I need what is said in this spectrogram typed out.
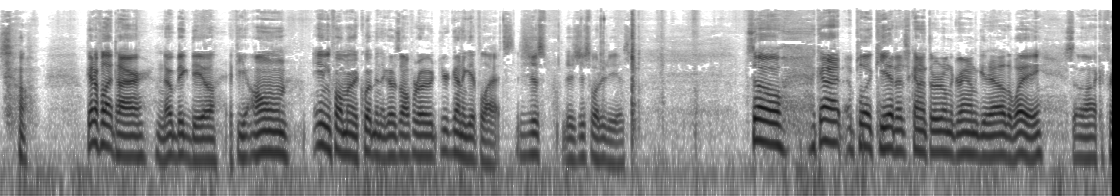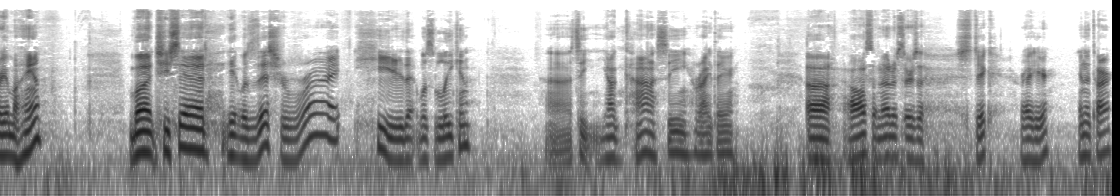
So, got a flat tire, no big deal. If you own any form of equipment that goes off-road, you're gonna get flats. It's just, it's just what it is. So I got a plug kit. I just kind of threw it on the ground to get out of the way so I could free up my hand. But she said it was this right here that was leaking. Uh, see, y'all can kind of see right there. Uh, I also noticed there's a stick right here in the tire.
